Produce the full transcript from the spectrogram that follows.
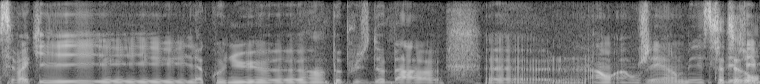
C'est vrai qu'il a connu euh, un peu plus de bas euh, à, Angers, hein, mais cette saison,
